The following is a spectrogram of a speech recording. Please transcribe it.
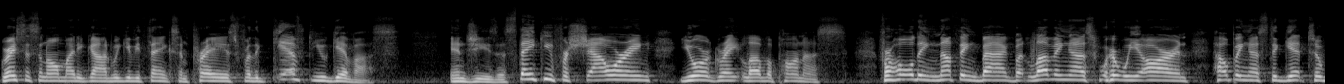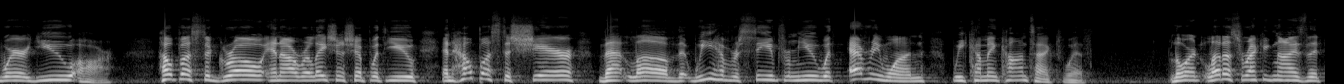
Gracious and Almighty God, we give you thanks and praise for the gift you give us in Jesus. Thank you for showering your great love upon us, for holding nothing back, but loving us where we are and helping us to get to where you are. Help us to grow in our relationship with you and help us to share that love that we have received from you with everyone we come in contact with. Lord, let us recognize that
